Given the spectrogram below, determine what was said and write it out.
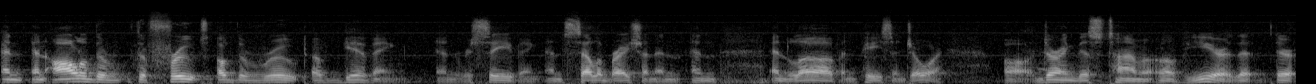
and, and all of the, the fruits of the root of giving and receiving and celebration and, and, and love and peace and joy uh, during this time of year that there,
